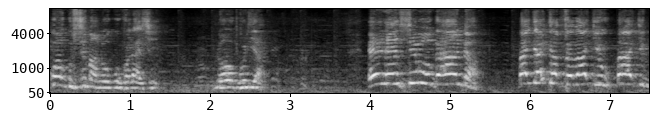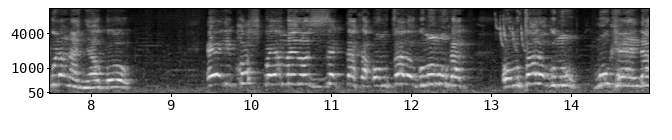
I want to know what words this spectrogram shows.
gwogusima n'ogukola ki? N'ogulya. Eno ensi buganda bajjajjaffe bagi- bagigula na nyago. Eriko square miles z'ettaka omutwalo gumu muka- omutwalo gumu mukenda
